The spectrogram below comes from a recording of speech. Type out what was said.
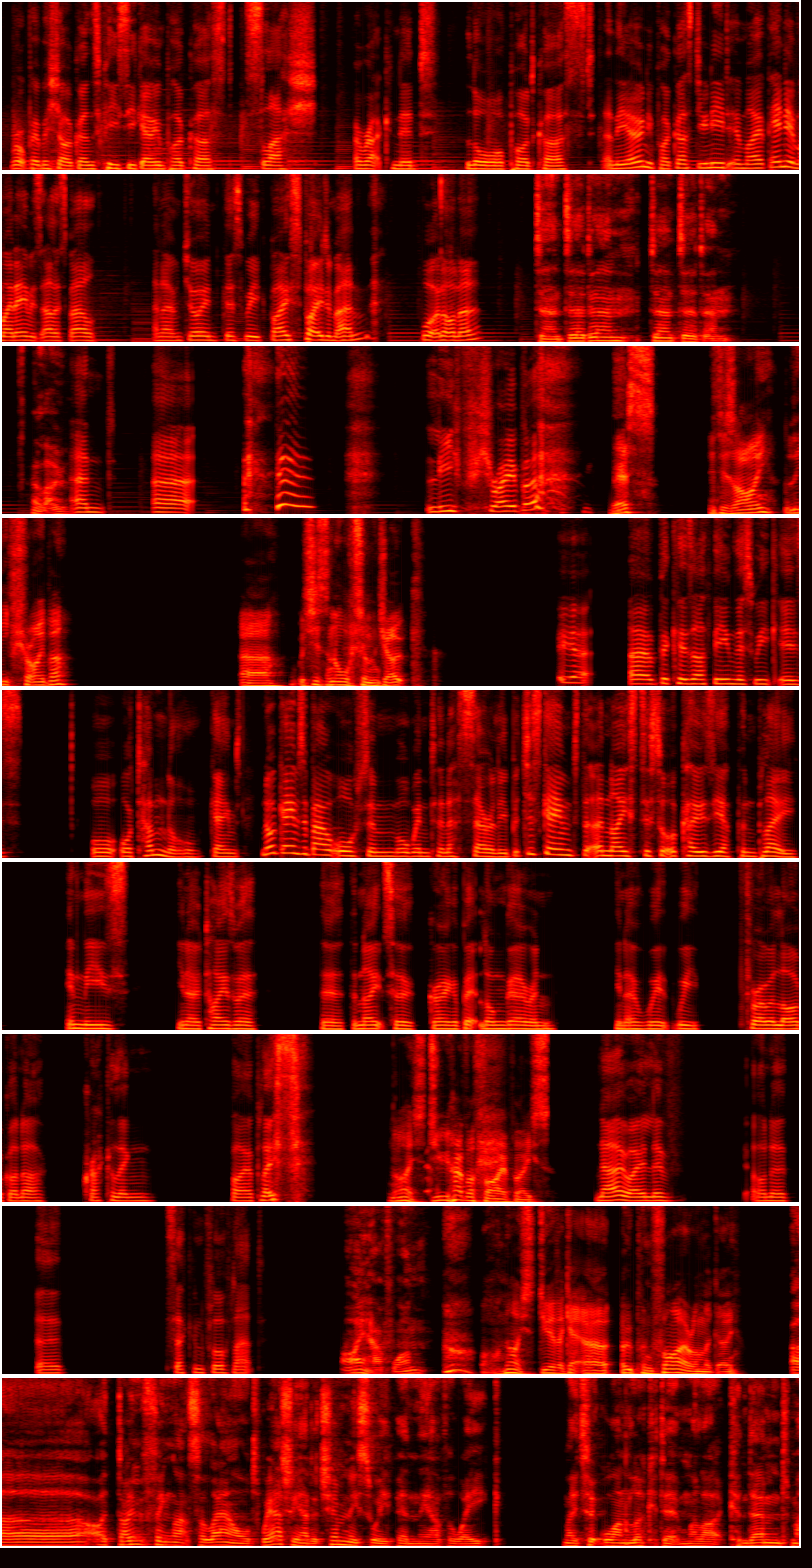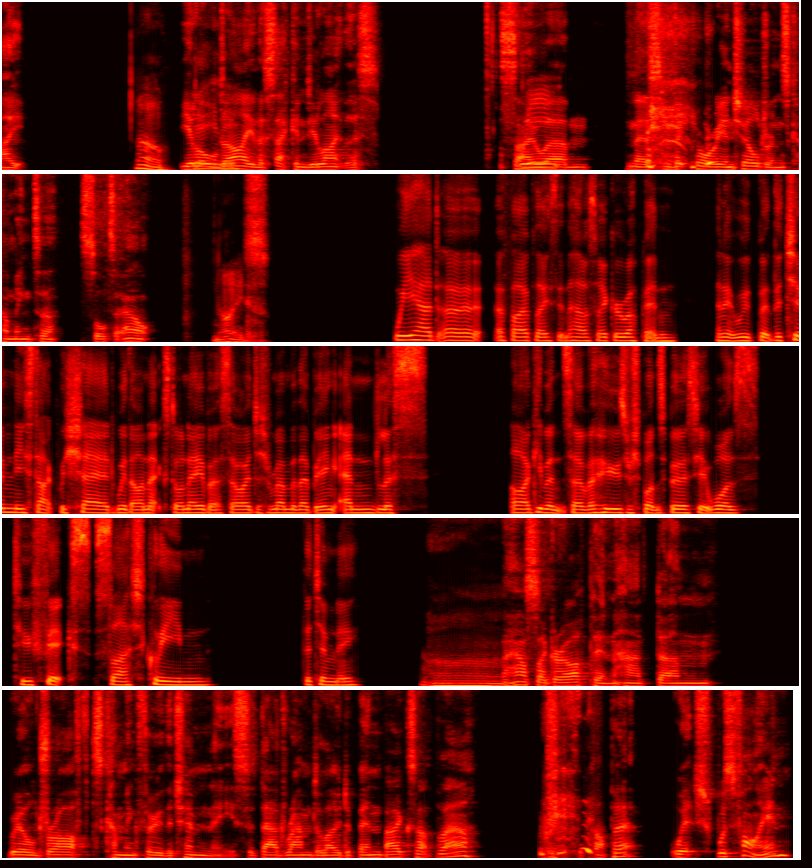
Rock Paper Shotgun's PC gaming podcast slash arachnid law podcast, and the only podcast you need, in my opinion. My name is Alice Bell, and I'm joined this week by Spider Man. what an honor! Dun dun dun dun dun dun. Hello. And uh, Leaf Schreiber. Yes, it is I, Leaf Schreiber. Uh, which is an autumn joke. Yeah, uh, because our theme this week is or autumnal games, not games about autumn or winter necessarily, but just games that are nice to sort of cozy up and play in these, you know, times where the the nights are growing a bit longer, and you know we we throw a log on our crackling fireplace. Nice. Do you have a fireplace? no, I live on a, a second floor flat. I have one. oh, nice. Do you ever get a open fire on the go? Uh, I don't think that's allowed. We actually had a chimney sweep in the other week. They took one look at it and were like, condemned, mate. Oh, You'll all die the second you light this. So We- um, there's some Victorian children's coming to sort it out. nice. We had a, a fireplace in the house I grew up in, and it would, but the chimney stack was shared with our next door neighbour. So I just remember there being endless arguments over whose responsibility it was to fix slash clean the chimney. The Uh, house I grew up in had um, real drafts coming through the chimney. So Dad rammed a load of bin bags up there to stop it, which was fine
